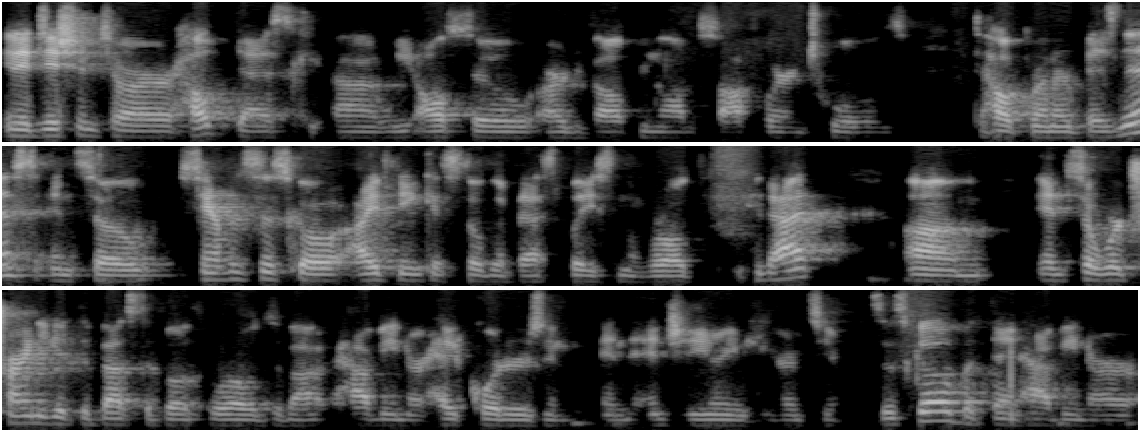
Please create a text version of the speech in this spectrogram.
in addition to our help desk, uh, we also are developing a lot of software and tools to help run our business. And so, San Francisco, I think, is still the best place in the world to do that. Um, and so, we're trying to get the best of both worlds about having our headquarters and, and engineering here in San Francisco, but then having our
